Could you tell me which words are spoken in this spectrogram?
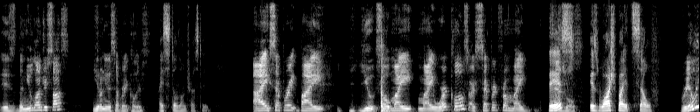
is the new laundry sauce. You don't need to separate colors. I still don't trust it. I separate by you. So my my work clothes are separate from my This casuals. is washed by itself. Really,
